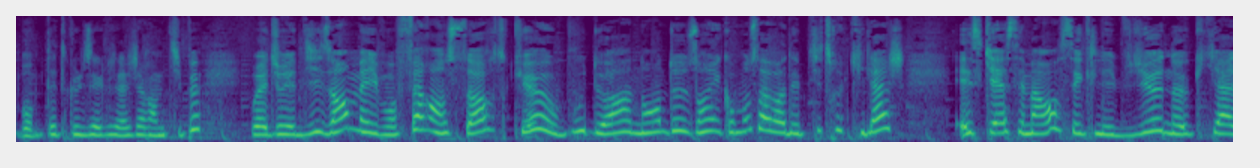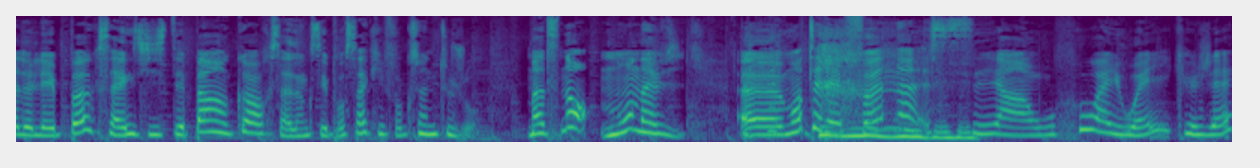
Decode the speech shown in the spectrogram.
Bon, peut-être que j'exagère un petit peu. Il pourrait durer 10 ans, mais ils vont faire en sorte qu'au bout de un an, deux ans, ils commencent à avoir des petits trucs qui lâchent. Et ce qui est assez marrant, c'est que les vieux Nokia de l'époque, ça n'existait pas encore, ça. Donc c'est pour ça qu'ils fonctionnent toujours. Maintenant, mon avis. Euh, mon téléphone, c'est un Huawei que j'ai.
